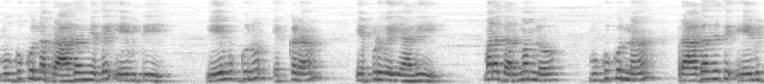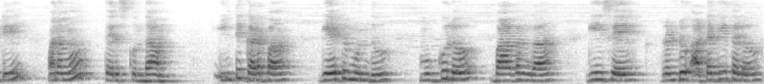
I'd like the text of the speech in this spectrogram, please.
ముగ్గుకున్న ప్రాధాన్యత ఏమిటి? ఏ ముగ్గును ఎక్కడ ఎప్పుడు వేయాలి మన ధర్మంలో ముగ్గుకున్న ప్రాధాన్యత ఏమిటి మనము తెలుసుకుందాం. ఇంటి గడప గేటు ముందు ముగ్గులో భాగంగా గీసే రెండు అడ్డగీతలు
